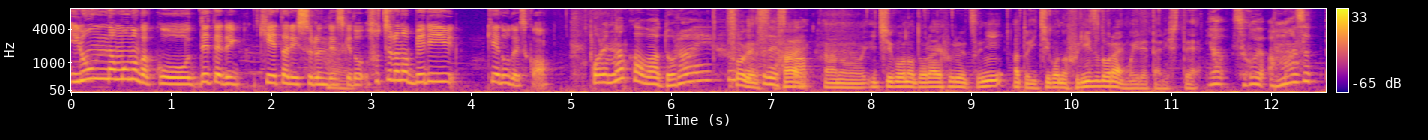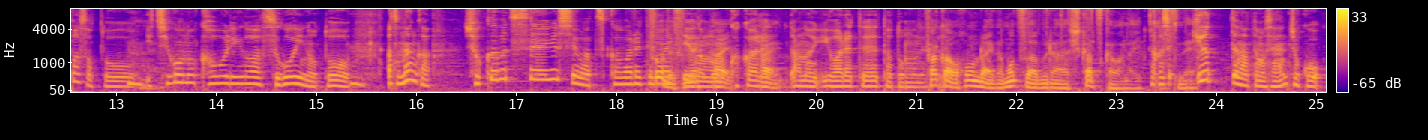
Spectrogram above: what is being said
いろんなものがこう出てる消えたりするんですけど、そちらのベリー系どうですか？これ中はドライフそうですルーツです。かはい。あのいちごのドライフルーツにあといちごのフリーズドライも入れたりして。いやすごい甘酸っぱさといちごの香りがすごいのと、あとなんか植物性油脂は使われてないっていうのも書かれ、はい。あの言われてたと思うんですけど。カカオ本来が持つ油しか使わないってなんかですね。ギュッてなってません？チョコ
